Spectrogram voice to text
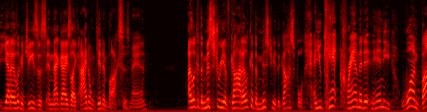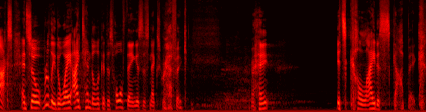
Yet I look at Jesus and that guy's like, I don't get in boxes, man. I look at the mystery of God, I look at the mystery of the gospel, and you can't cram it in any one box. And so, really, the way I tend to look at this whole thing is this next graphic, right? It's kaleidoscopic.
